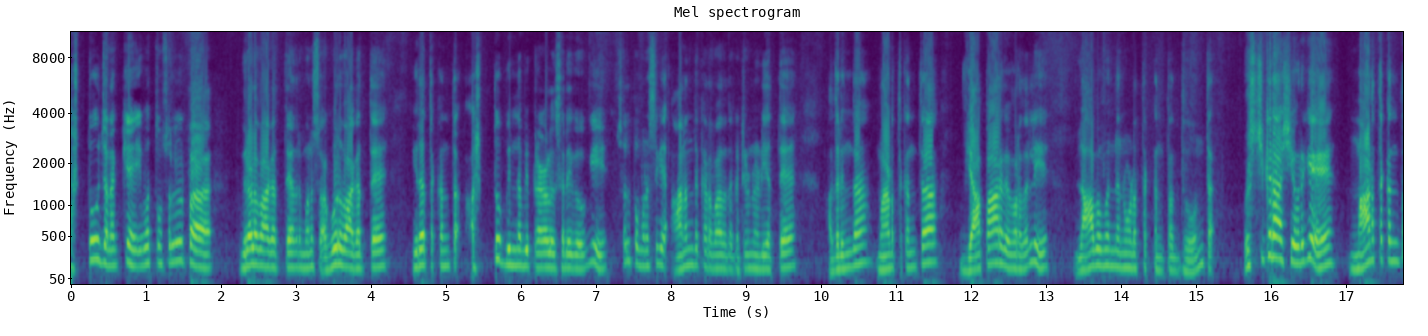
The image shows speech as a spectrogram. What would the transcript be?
ಅಷ್ಟು ಜನಕ್ಕೆ ಇವತ್ತು ಸ್ವಲ್ಪ ವಿರಳವಾಗತ್ತೆ ಅಂದರೆ ಮನಸ್ಸು ಹಗುರವಾಗತ್ತೆ ಇರತಕ್ಕಂಥ ಅಷ್ಟು ಭಿನ್ನಾಭಿಪ್ರಾಯಗಳು ಸರಿಗೋಗಿ ಸ್ವಲ್ಪ ಮನಸ್ಸಿಗೆ ಆನಂದಕರವಾದ ಘಟನೆ ನಡೆಯುತ್ತೆ. ಅದರಿಂದ ಮಾಡತಕ್ಕಂಥ ವ್ಯಾಪಾರ ವ್ಯವಹಾರದಲ್ಲಿ ಲಾಭವನ್ನು ನೋಡತಕ್ಕಂಥದ್ದು ಅಂತ. ವೃಶ್ಚಿಕ ರಾಶಿಯವರಿಗೆ ಮಾಡತಕ್ಕಂಥ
